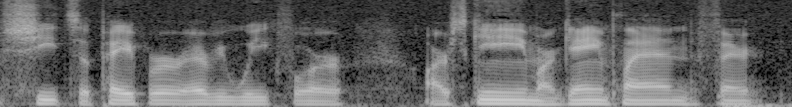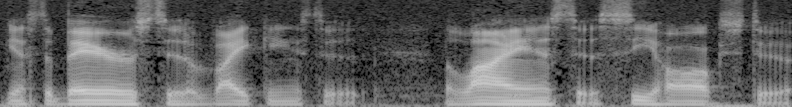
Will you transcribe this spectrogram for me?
sheets of paper every week for our scheme, our game plan against the Bears, to the Vikings, to the Lions, to the Seahawks, to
